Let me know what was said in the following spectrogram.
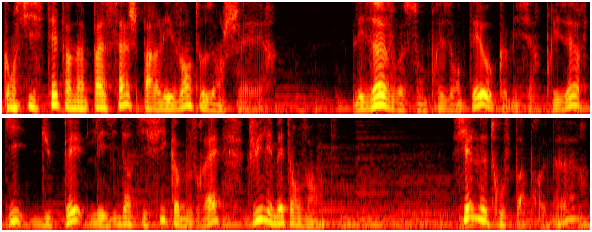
consistait en un passage par les ventes aux enchères. Les œuvres sont présentées au commissaire-priseur qui, dupé, les identifie comme vraies, puis les met en vente. Si elle ne trouve pas preneur,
